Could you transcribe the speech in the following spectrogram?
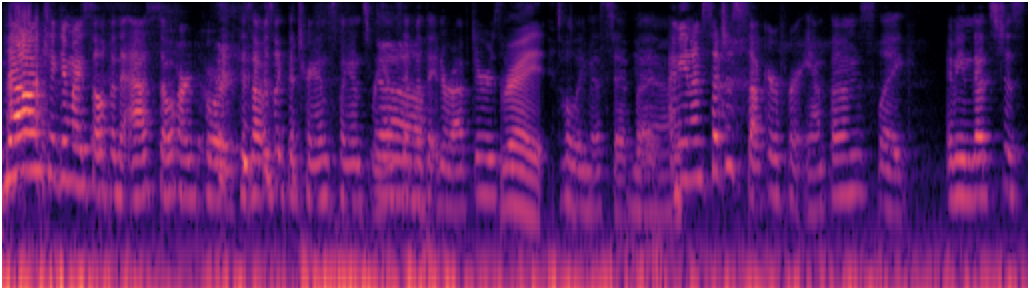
now I'm kicking myself in the ass so hardcore because that was like the transplants rancid No. with the Interrupters. Right. Totally missed it. But Yeah. I mean, I'm such a sucker for anthems. Like, I mean, that's just.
